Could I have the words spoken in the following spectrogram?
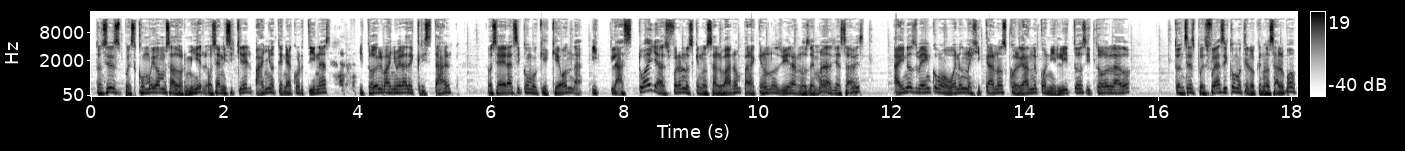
Entonces, pues, ¿cómo íbamos a dormir? O sea, ni siquiera el baño tenía cortinas y todo el baño era de cristal. O sea, era así como que, ¿qué onda? Y las toallas fueron los que nos salvaron para que no nos vieran los demás, ya sabes. Ahí nos ven como buenos mexicanos colgando con hilitos y todo lado. Entonces, pues fue así como que lo que nos salvó.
